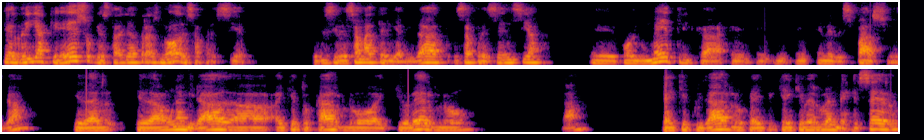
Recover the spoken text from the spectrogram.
querría que eso que está allá atrás no desapareciera. Es decir, esa materialidad, esa presencia eh, volumétrica en, el espacio, ¿ya? Que da, que da, una mirada, hay que tocarlo, hay que olerlo, ¿ya? Que hay que cuidarlo, que hay que, hay que verlo envejecer,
